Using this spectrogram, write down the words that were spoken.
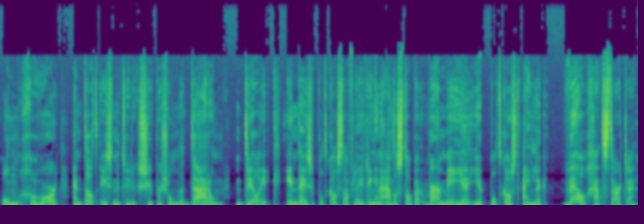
ongehoord. En dat is natuurlijk super zonde. Daarom deel ik in deze podcastaflevering een aantal stappen waarmee je je podcast eindelijk wel gaat starten.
